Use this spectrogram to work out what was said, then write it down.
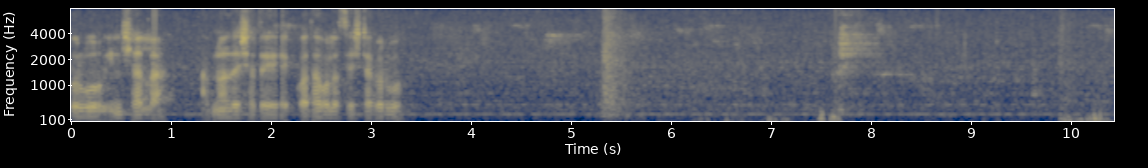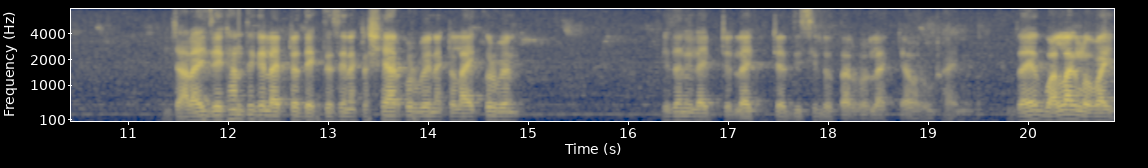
করব, ইনশাল্লাহ। আপনাদের সাথে কথা বলার চেষ্টা করব। যারাই যেখান থেকে লাইভটা দেখতেছেন, একটা শেয়ার করবেন, একটা লাইক করবেন। কে জানি লাইভটা লাইকটা দিছিল, তারপর লাইকটা আবার উঠায় নিল। যাই হোক, ভালো লাগল ভাই।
